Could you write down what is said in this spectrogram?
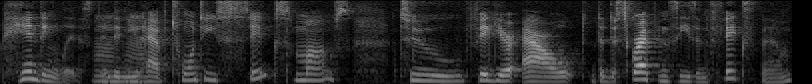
pending list, and then you have 26 months to figure out the discrepancies and fix them,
